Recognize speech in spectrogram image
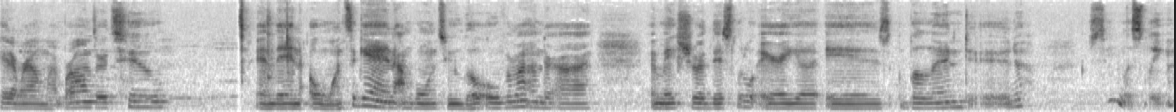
head around my bronzer too and then oh once again i'm going to go over my under eye and make sure this little area is blended seamlessly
